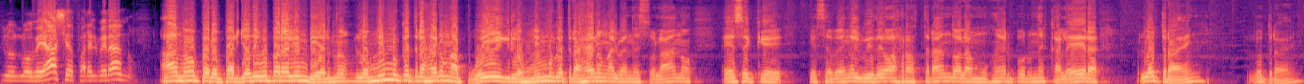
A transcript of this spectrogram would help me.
lo de Asia para el verano. Ah, no, pero para, yo digo para el invierno. Los mismos que trajeron a Puig, los mismos que trajeron al venezolano, ese que, que se ve en el video arrastrando a la mujer por una escalera, lo traen, lo traen.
